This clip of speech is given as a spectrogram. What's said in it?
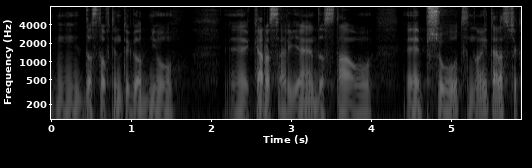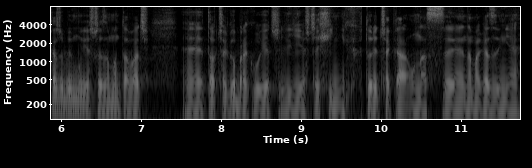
Mm, Dostał w tym tygodniu karoserię, dostał przód, no i teraz czeka, żeby mu jeszcze zamontować to, czego brakuje, czyli jeszcze silnik, który czeka u nas na magazynie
